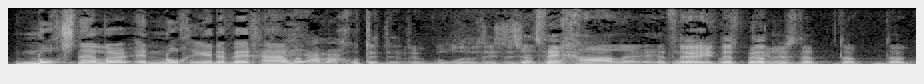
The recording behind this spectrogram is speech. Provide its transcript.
nog sneller en nog eerder weghalen. Ja, maar goed, bedoel, dat is... Dat weghalen eh, van, Nee, van dat- dat- spelers, dat, dat, dat,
